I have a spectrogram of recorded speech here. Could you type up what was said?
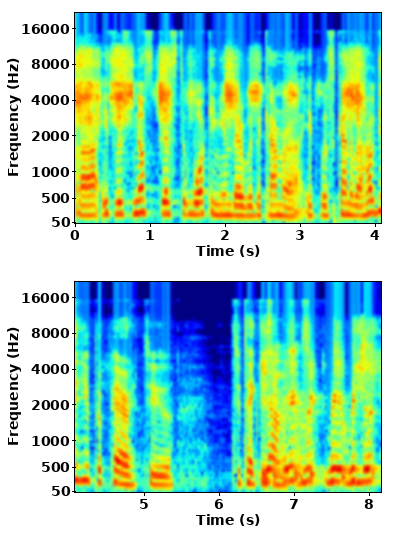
Uh, it was not just walking in there with the camera. It was kind of a. How did you prepare to? To take this. Yeah, we, we, we, we did,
